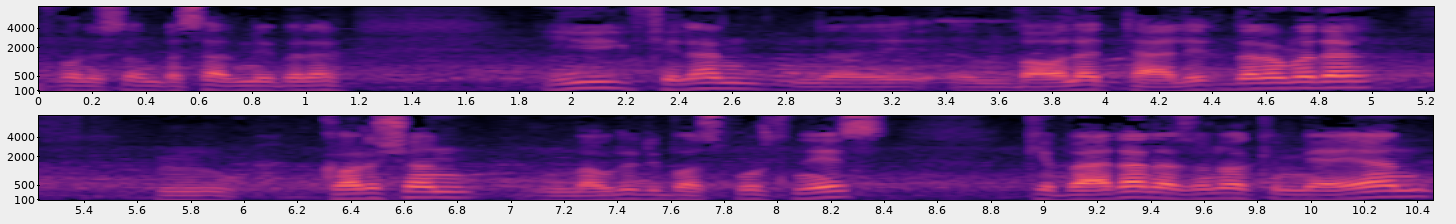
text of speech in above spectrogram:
افغانستان به سر میبره ای فعلا به حالت تعلیق در آمده کارشان مورد بازپرس نیست که بعدا از اونا که میایند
